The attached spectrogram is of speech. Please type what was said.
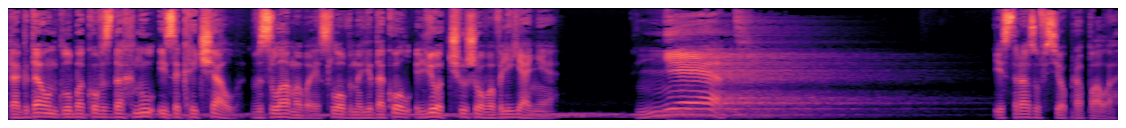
Тогда он глубоко вздохнул и закричал, взламывая, словно ледокол, лед чужого влияния. «Нет!» И сразу все пропало.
